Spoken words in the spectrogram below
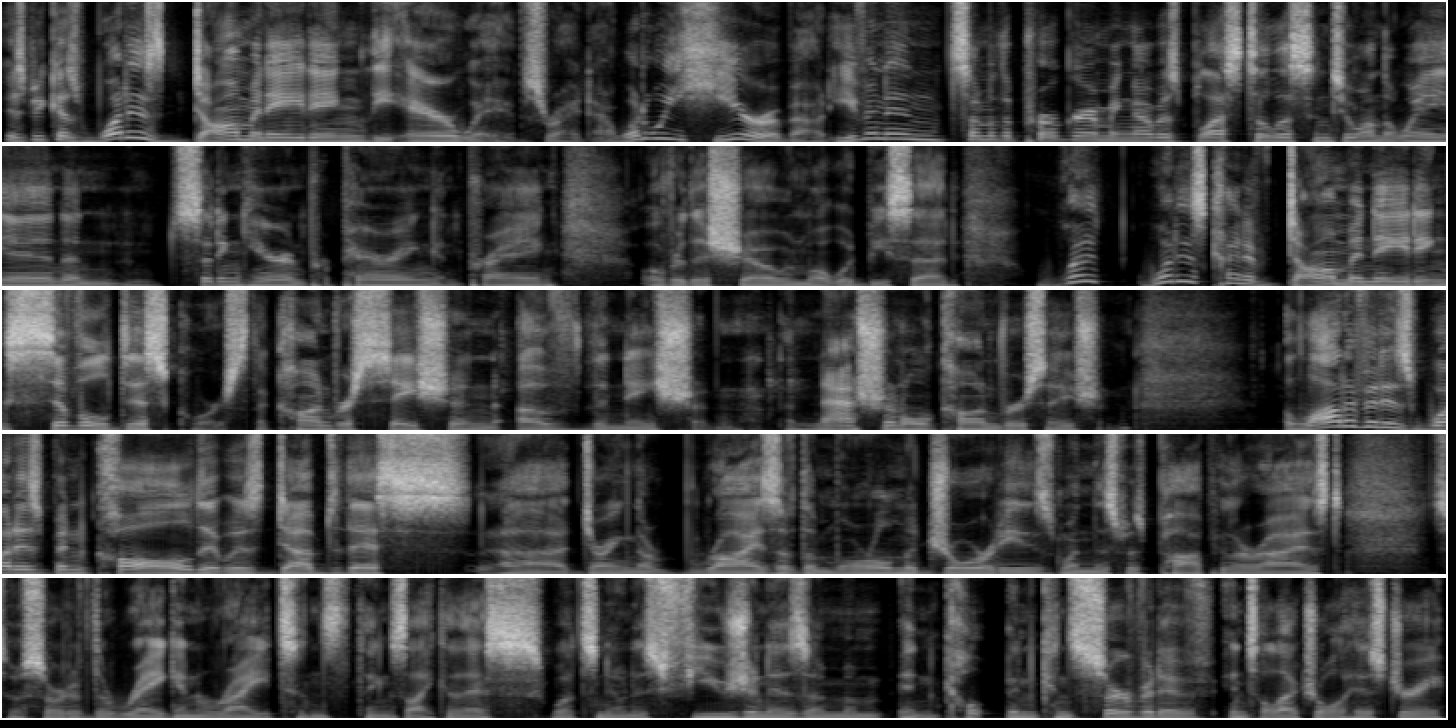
is because what is dominating the airwaves right now? What do we hear about? Even in some of the programming I was blessed to listen to on the way in and, and sitting here and preparing and praying over this show and what would be said, what what is kind of dominating civil discourse, the conversation of the nation, the national conversation? A lot of it is what has been called, it was dubbed this uh, during the rise of the moral majorities when this was popularized. So, sort of the Reagan right and things like this, what's known as fusionism in, in conservative intellectual history.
